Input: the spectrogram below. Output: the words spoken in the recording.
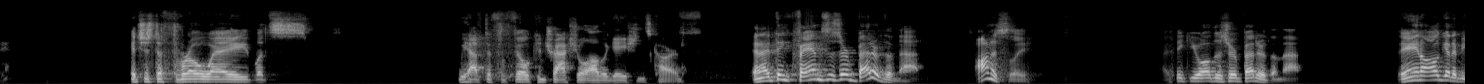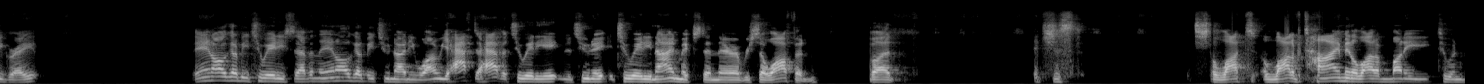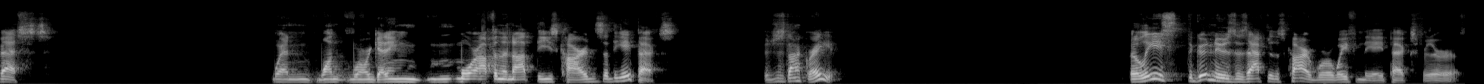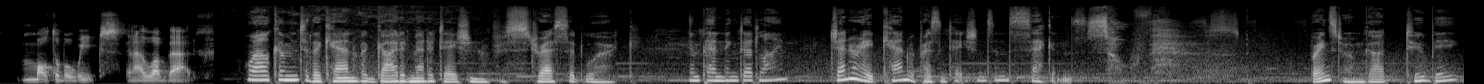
It's just a throwaway, let's we have to fulfill contractual obligations card. And I think fans deserve better than that. Honestly. I think you all deserve better than that. They ain't all going to be great. They ain't all going to be 287. They ain't all going to be 291. We have to have a 288 and a 289 mixed in there every so often. But it's just it's just a lot a lot of time and a lot of money to invest when one when we're getting more often than not these cards at the apex. They're just not great. But at least the good news is after this card, we're away from the apex for multiple weeks, and I love that. Welcome to the Canva guided meditation for stress at work. Impending deadline? Generate Canva presentations in seconds. So fast. Brainstorm got too big?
